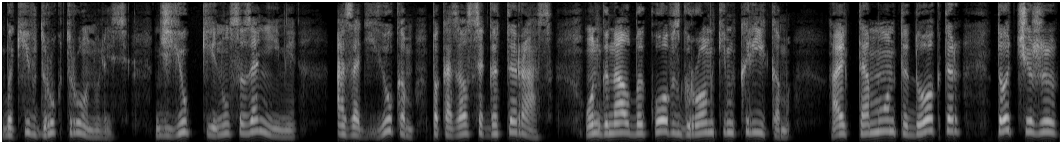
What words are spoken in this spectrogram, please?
Быки вдруг тронулись. Дьюк кинулся за ними, а за Дьюком показался Гатерас. Он гнал быков с громким криком. Альтамонт и доктор тотчас же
